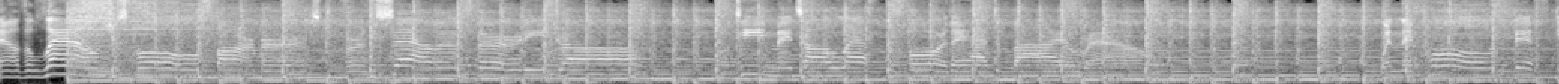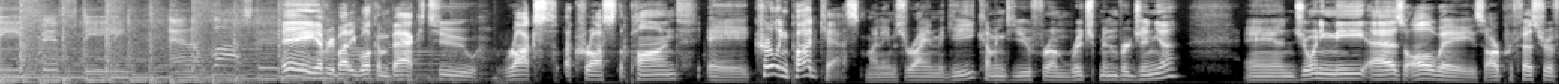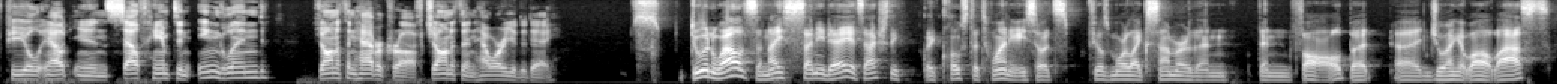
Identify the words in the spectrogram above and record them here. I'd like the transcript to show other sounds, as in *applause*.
Now the lounge is full of farmers for the 7:30 draw. Teammates all left before they had to buy around. When they pull the 50-50 and I've lost it. Hey, everybody, welcome back to Rocks Across the Pond, a curling podcast. My name is Ryan McGee, coming to you from Richmond, Virginia. And joining me, as always, our professor of Peel out in Southampton, England, Jonathan Habercroft. Jonathan, how are you today? Doing well. It's a nice sunny day. It's actually like close to 20, so it feels more like summer than than fall, but uh, enjoying it while it lasts.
